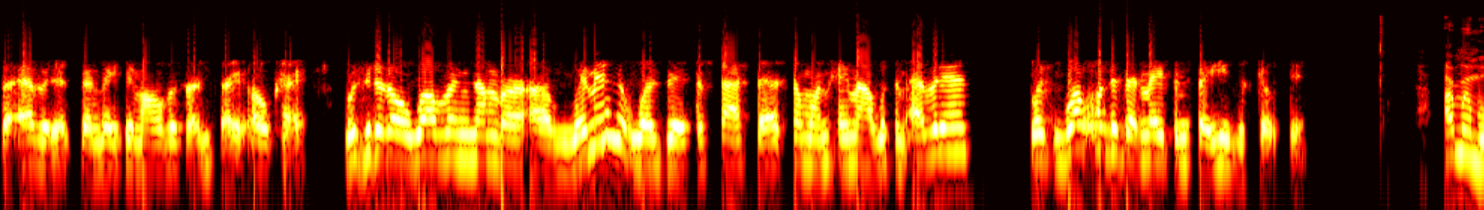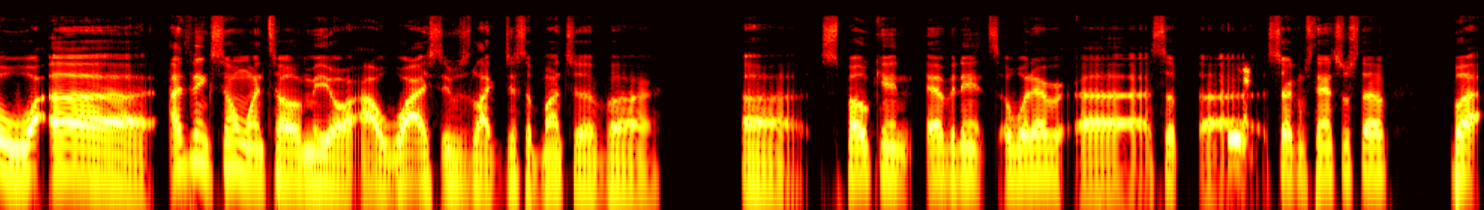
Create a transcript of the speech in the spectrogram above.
the evidence that made them all of a sudden say, "Okay." Was it an overwhelming number of women? Was it the fact that someone came out with some evidence? Was what was it that made them say he was guilty? I remember uh I think someone told me or I watched it was like just a bunch of uh uh spoken evidence or whatever uh, su- uh Yeah. circumstantial stuff but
